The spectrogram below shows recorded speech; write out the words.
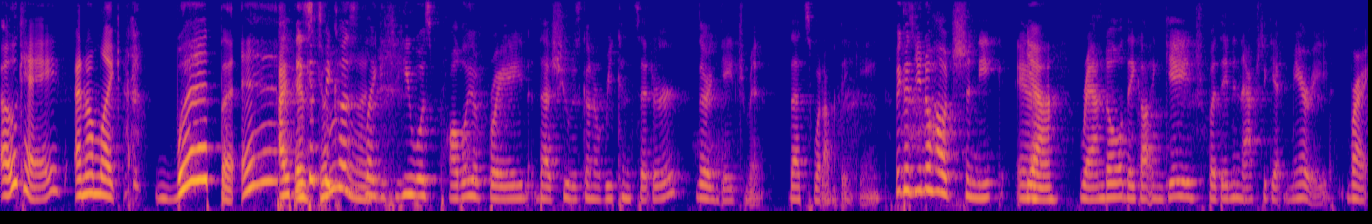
okay. And I'm like, what the F? I think it's because on? like he was probably afraid that she was gonna reconsider their engagement That's what I'm thinking. Because you know how Shanique and Yeah. Randall they got engaged, but they didn't actually get married. Right.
